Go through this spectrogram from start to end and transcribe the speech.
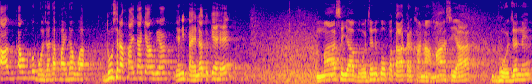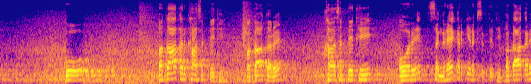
आग का उनको बहुत ज़्यादा फ़ायदा हुआ। दूसरा फ़ायदा क्या हो गया? यानी पहला तो क्या है? मांस या भोजन को पका कर खाना। मांस या भोजन को पका कर खा सकते थे। पका कर खा सकते थे और संग्रह करके रख सकते थे। पका कर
